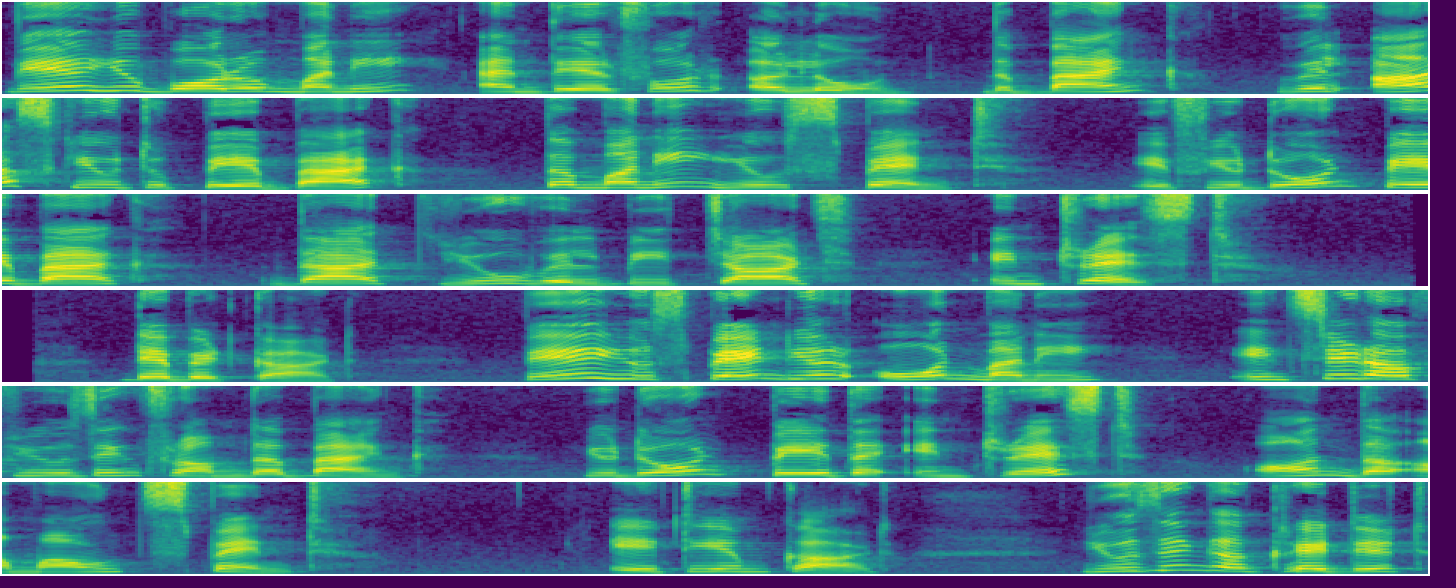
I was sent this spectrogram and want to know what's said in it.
where you borrow money and therefore a loan. The bank will ask you to pay back the money you spent. If you do not pay back that you will be charged interest. Debit card where you spend your own money instead of using from the bank. You do not pay the interest on the amount spent. ATM card using a credit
